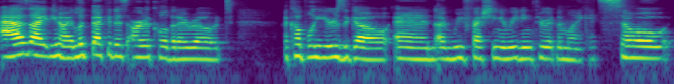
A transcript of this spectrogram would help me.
as I, you know, I look back at this article that I wrote a couple years ago and I'm refreshing and reading through it and I'm like, it's so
